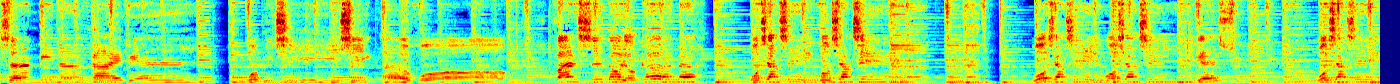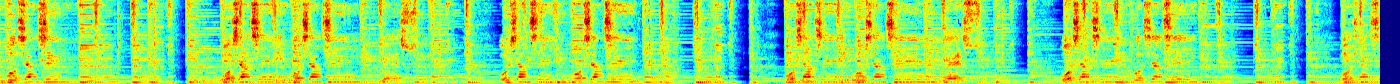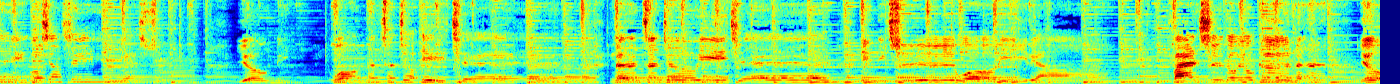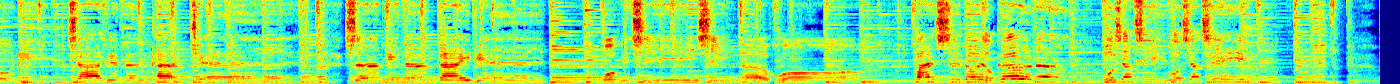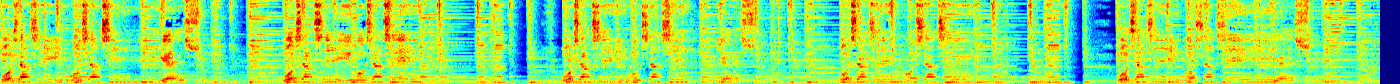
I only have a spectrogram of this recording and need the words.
生命能改变，我凭信心而活，凡事都有可能。我相信，我相信，我相信，我相信耶稣。我相信，我相信，我相信，我相信耶稣。我相信，我相信，我相信，我相信耶稣，我相信，我相信，我相信，我相信耶稣，有你，我能成就一切，能成就一切，因你赐我力量，凡事都有可能，有你。下也能看见，生命能改变，的火，凡事都有可能，我相信，我相信，我相信，我相信耶稣，我相信，我相信，我相信，我相信耶稣，我相信，我相信。我相信，我相信耶稣，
